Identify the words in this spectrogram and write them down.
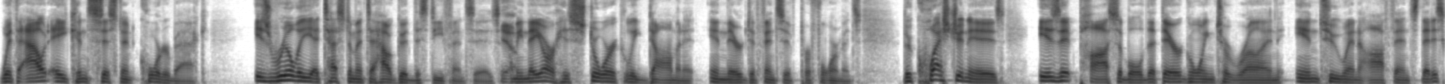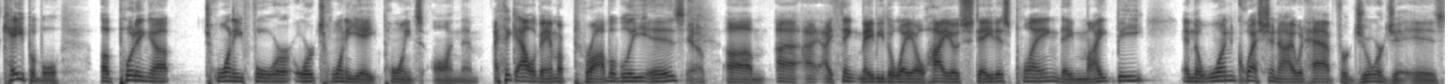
without a consistent quarterback is really a testament to how good this defense is. I mean, they are historically dominant in their defensive performance. The question is is it possible that they're going to run into an offense that is capable of putting up 24 or 28 points on them? I think Alabama probably is. Yeah. Um, I, I think maybe the way Ohio State is playing, they might be. And the one question I would have for Georgia is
